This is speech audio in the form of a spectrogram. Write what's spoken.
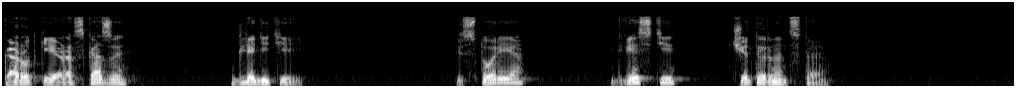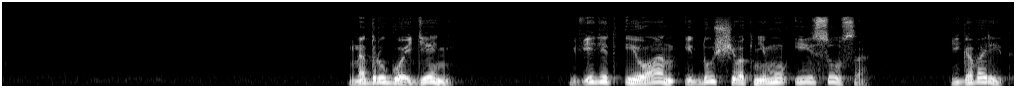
Короткие рассказы для детей. История 214. На другой день видит Иоанн идущего к нему Иисуса и говорит,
